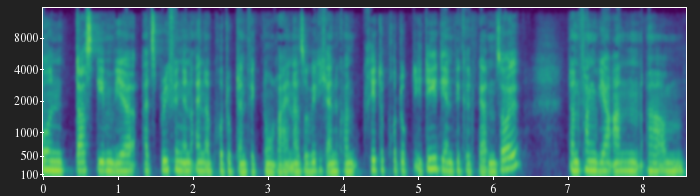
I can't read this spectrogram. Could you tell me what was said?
Und das geben wir als Briefing in eine Produktentwicklung rein. Also wirklich eine konkrete Produktidee, die entwickelt werden soll. Dann fangen wir an, ähm,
